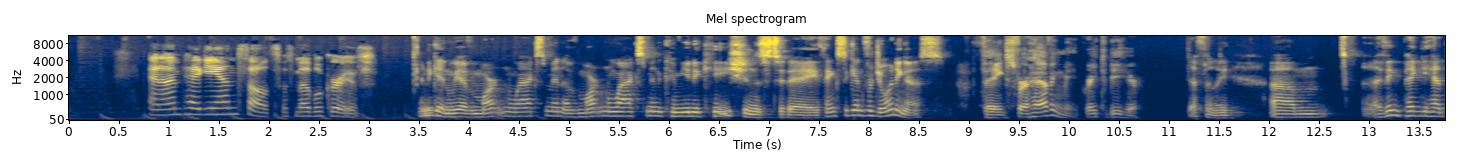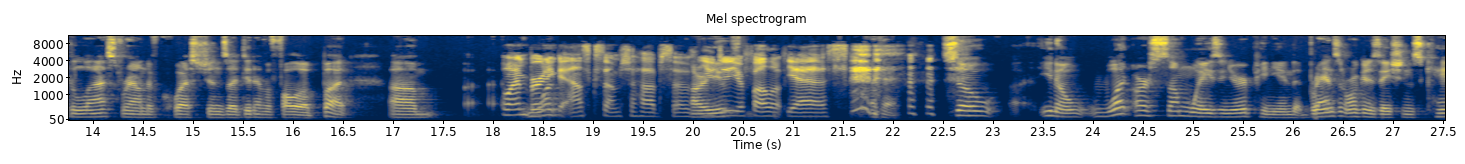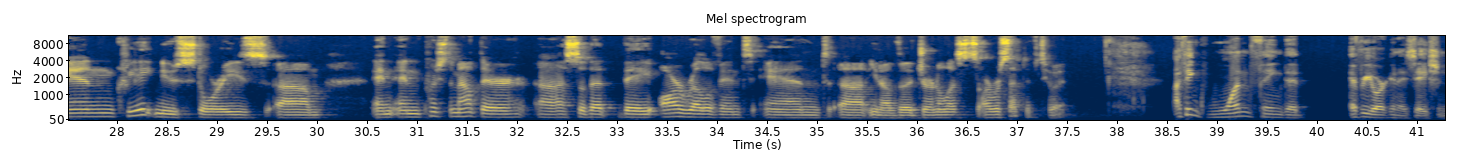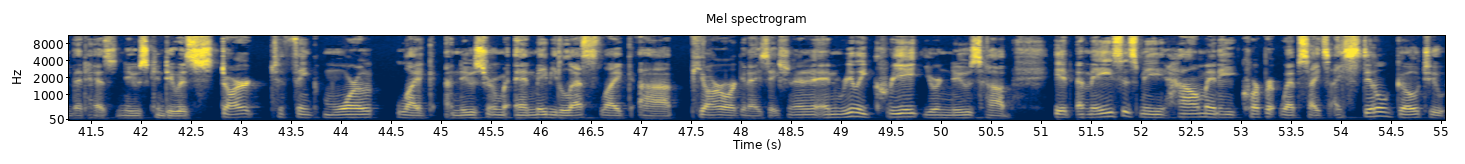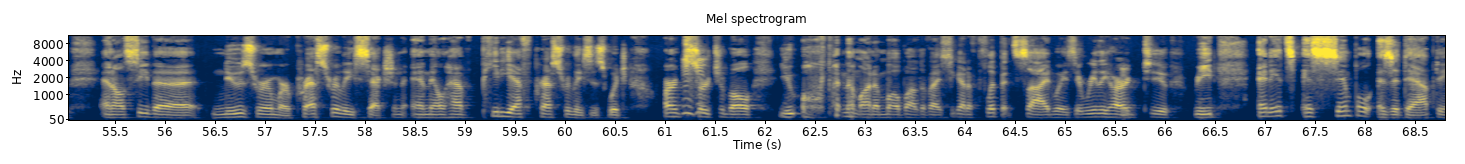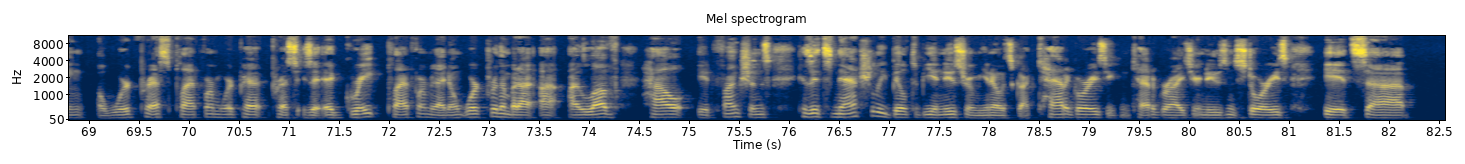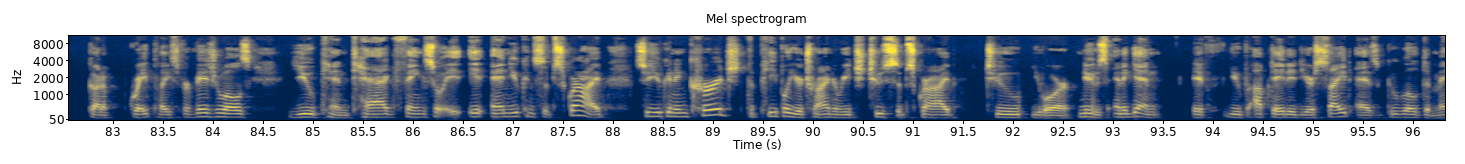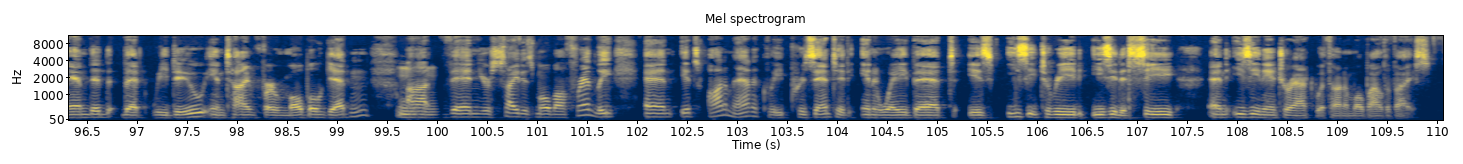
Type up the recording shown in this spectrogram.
And I'm Peggy Ann Salz with Mobile Groove. And again, we have Martin Waxman of Martin Waxman Communications today. Thanks again for joining us. Thanks for having me. Great to be here. Definitely. Um, I think Peggy had the last round of questions. I did have a follow up, but um, well, I'm burning what? to ask some, Shahab. So are you, you do your follow up. Yes. okay. So, uh, you know, what are some ways, in your opinion, that brands and organizations can create news stories um, and and push them out there uh, so that they are relevant and uh, you know the journalists are receptive to it? I think one thing that every organization that has news can do is start to think more like a newsroom and maybe less like a PR organization and, and, really create your news hub. It amazes me how many corporate websites I still go to and I'll see the newsroom or press release section and they'll have PDF press releases which aren't mm-hmm. searchable. You open them on a mobile device, you got to flip it sideways. They're really hard to read. And it's as simple as adapting a WordPress platform. WordPress is a, a great platform, and I don't work for them, but I, I, I love how it functions because it's naturally built to be a newsroom. You know, it's got categories, you can categorize your news and stories. It's uh, got a great place for visuals. You can tag things. So it, it, and you can subscribe. So you can encourage the people you're trying to reach to subscribe to your news. And again if you've updated your site as Google demanded that we do in time for Mobilegeddon, uh, mm-hmm. uh, then your site is mobile friendly and it's automatically presented in a way that is easy to read, easy to see, and easy to interact with on a mobile device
